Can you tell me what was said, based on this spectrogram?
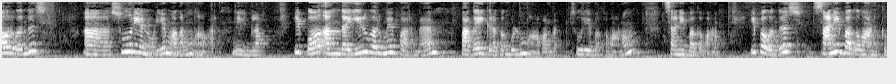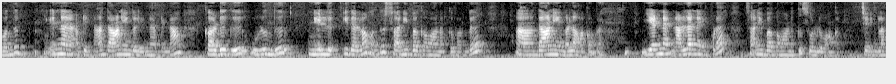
அவர் வந்து சூரியனுடைய மகனும் ஆவார் இல்லைங்களா? இப்போ அந்த இருவருமே பாருங்க பகை கிரகங்களும் ஆவாங்க. சூரிய பகவானும் சனி பகவானும். இப்போ வந்து சனி பகவானுக்கு வந்து என்ன அப்படின்னா தானியங்கள் என்ன அப்படின்னா கடுகு உளுந்து நெல் இதெல்லாம் வந்து சனி பகவானுக்கு வந்து தானியங்கள் ஆகுங்க. எண்ணெய் நல்லெண்ணெய் கூட சனி பகவானுக்கு சொல்லுவாங்க. சரிங்களா?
